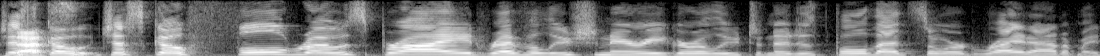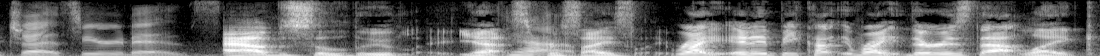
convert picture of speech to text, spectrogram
Just That's go, just go full Rose Bride, revolutionary girl Utena. Just pull that sword right out of my chest. Here it is. absolutely yes, Yeah. precisely right. And it because right there is that like,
